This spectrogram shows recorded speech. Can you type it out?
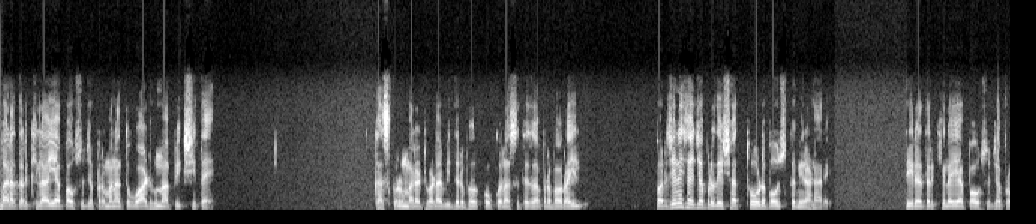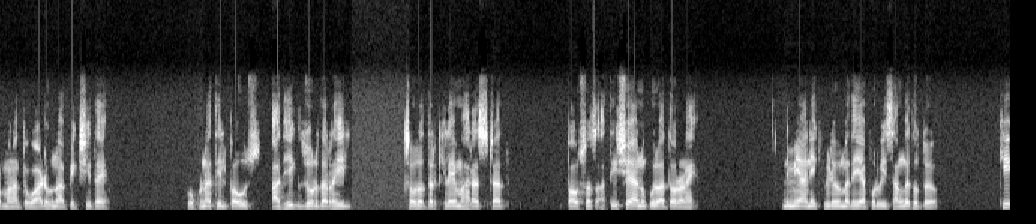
बारा तारखेला या पावसाच्या प्रमाणात वाढ होणं अपेक्षित आहे. खास करून मराठवाडा विदर्भ कोकण असं त्याचा प्रभाव राहील. पर्जन्यछायाच्या प्रदेशात थोडं पाऊस कमी राहणार आहे. तेरा तारखेला या पावसाच्या प्रमाणात वाढ होणं अपेक्षित आहे. कोकणातील पाऊस अधिक जोरदार राहील. चौदा तारखेला महाराष्ट्रात पावसाचं अतिशय अनुकूल वातावरण आहे. आणि मी अनेक व्हिडिओमध्ये यापूर्वी सांगत होतो की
